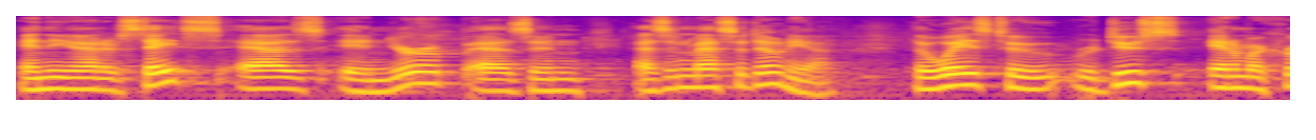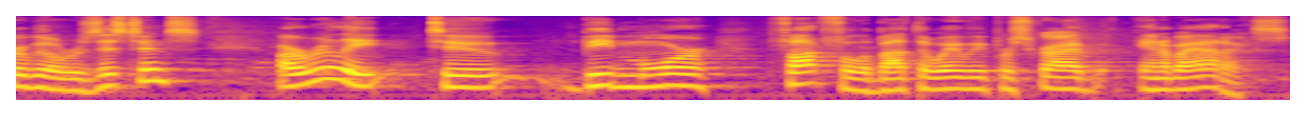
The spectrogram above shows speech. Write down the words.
in the United States as in Europe, as in as in Macedonia. The ways to reduce antimicrobial resistance are really to be more thoughtful about the way we prescribe antibiotics.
